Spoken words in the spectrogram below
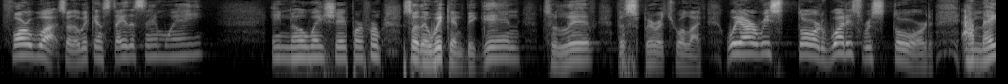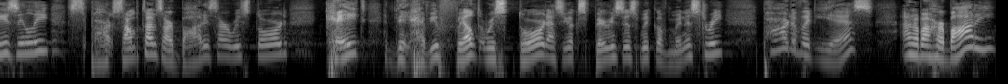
for what? So that we can stay the same way? In no way, shape, or form. So that we can begin to live the spiritual life. We are restored. What is restored? Amazingly, sometimes our bodies are restored. Kate, have you felt restored as you experienced this week of ministry? Part of it, yes. And about her body.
